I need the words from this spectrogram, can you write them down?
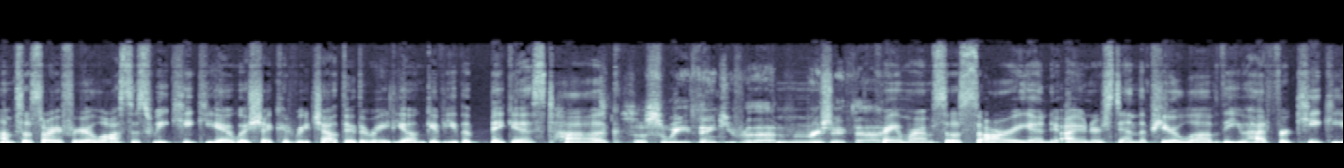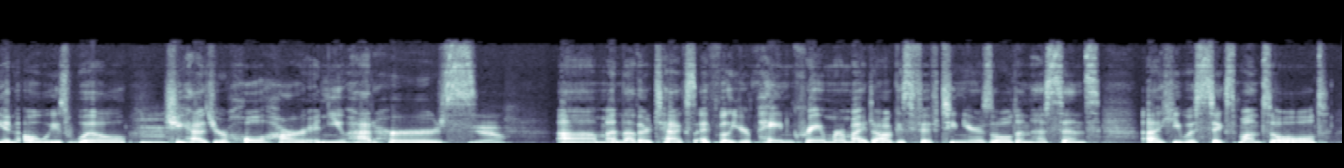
I'm so sorry for your loss this week, Kiki. I wish I could reach out through the radio and give you the biggest hug. So sweet. Thank you for that. Appreciate that. Kramer, I'm so sorry. And I understand the pure love that you had for Kiki and always will. She has your whole heart and you had hers. Yeah. Um, another text. I feel your pain, Kramer. My dog is 15 years old and has since uh, he was six months old.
